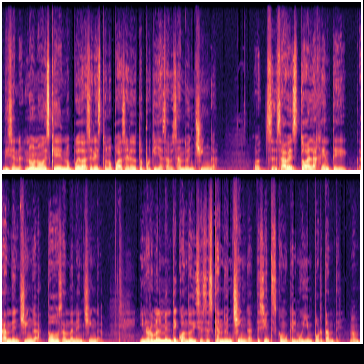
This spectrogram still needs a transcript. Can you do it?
dicen, no, no, es que no puedo hacer esto, no puedo hacer el otro porque ya sabes, ando en chinga. ¿Sabes? Toda la gente anda en chinga, todos andan en chinga. Y normalmente cuando dices es que ando en chinga, te sientes como que el muy importante, ¿no?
